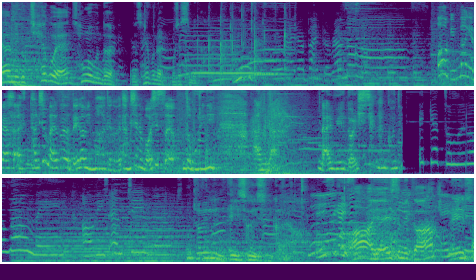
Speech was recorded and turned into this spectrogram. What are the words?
대한민국 최고의 성우분들 우리 세 분을 모셨습니다. 어 민망해라. 아, 당신 말고요. 내가 민망하다고요. 당신은 멋있어요. 너 모르니? 안나, 날 위해 널 희생한 거니? 저희는 에이스가 있으니까요. 에이스가 있어. 아, 예, 에이스입니까? 에이스.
